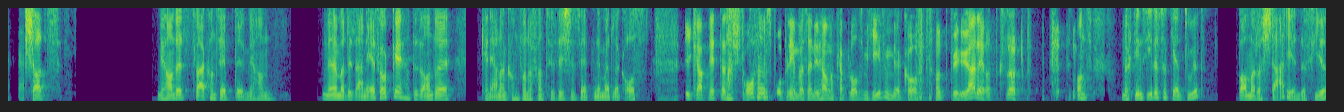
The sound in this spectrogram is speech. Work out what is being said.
Schatz, wir haben da jetzt zwei Konzepte. Wir haben nennen wir das eine Eishockey und das andere, keine Ahnung, kommt von der französischen Seite, nehmen wir halt Lacrosse. Ich glaube nicht, dass Strafen das Problem war, sondern die haben keinen Platz im Häfen mehr gehabt und Behörde hat gesagt. Und nachdem es jeder so gern tut, bauen wir das Stadion dafür,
